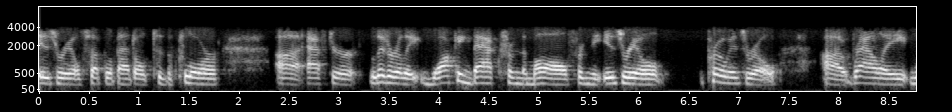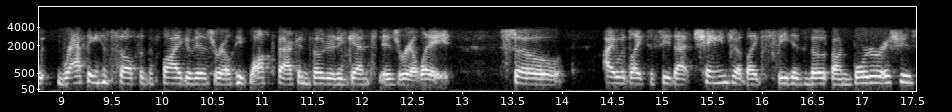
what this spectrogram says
Israel supplemental to the floor uh, after literally walking back from the mall from the Israel pro Israel uh, rally, w- wrapping himself in the flag of Israel. He walked back and voted against Israel aid. So I would like to see that change. I'd like to see his vote on border issues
